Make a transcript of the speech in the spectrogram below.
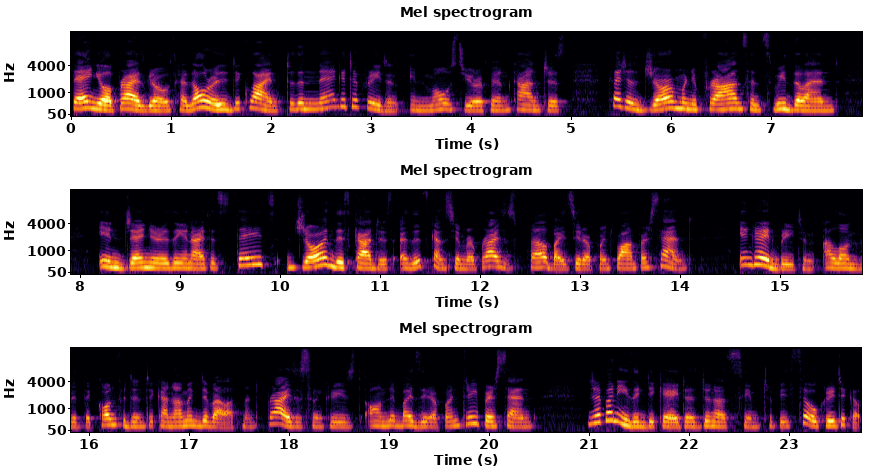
The annual price growth has already declined to the negative region in most European countries, such as Germany, France and Switzerland. In January, the United States joined these countries as its consumer prices fell by 0.1%. In Great Britain, along with the confident economic development, prices increased only by 0.3%. Japanese indicators do not seem to be so critical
